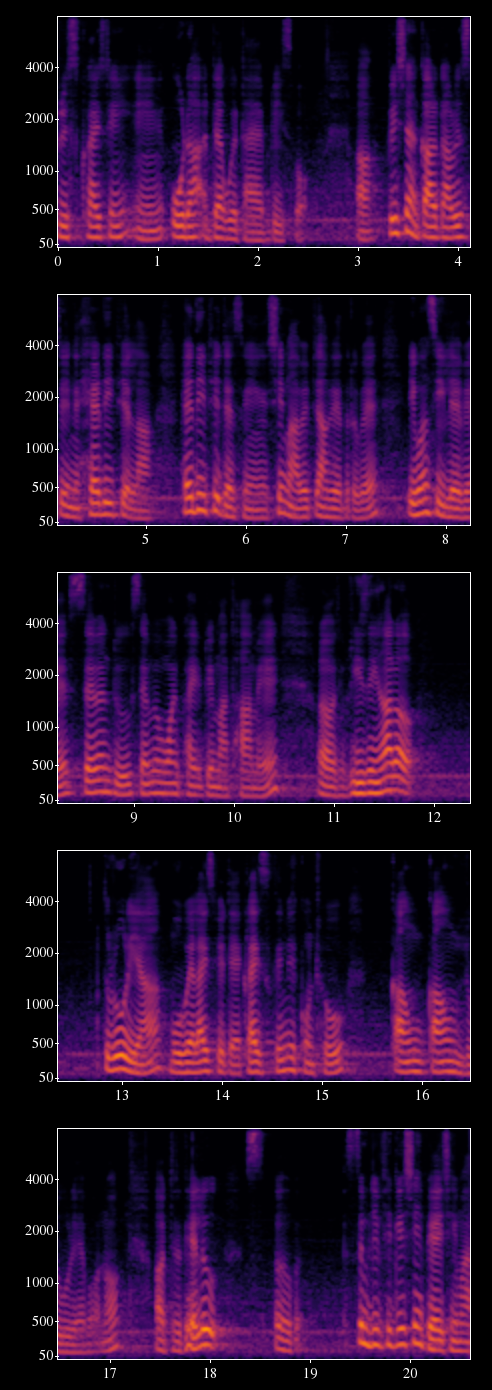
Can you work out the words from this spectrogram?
prescribing in older adult with diabetes ပေါ့အာ patient characteristic နဲ့ healthy ဖြစ်လား healthy ဖြစ်တယ်ဆိုရင်ရှေ့မှာပဲပြခဲ့သလိုပဲ A1C level 7 to 7.5အတွင်းမှာထားမယ်အဲ့တော့ reason ကတော့သူတို့တွေက mobilize ဖြစ်တယ် glycemic control ကောင်းကောင်းလိုတယ်ပေါ့နော်အော်တကယ်လို့ဟို simplification ဘယ်အချိန်မှာ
